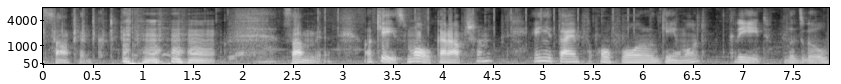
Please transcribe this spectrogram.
Something. Some. Okay, small corruption. Any type of world game mode. Create. Let's go.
